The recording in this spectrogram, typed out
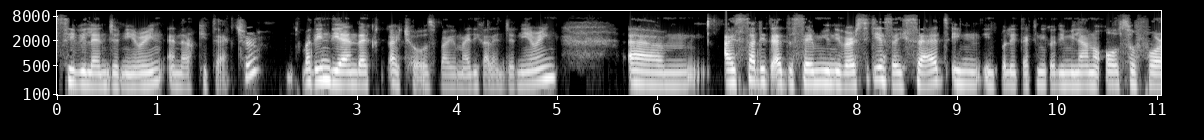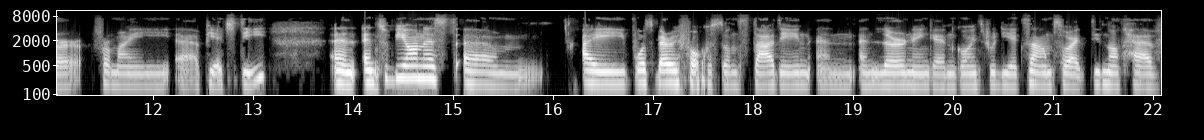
civil engineering and architecture. But in the end, I, I chose biomedical engineering. Um, I studied at the same university, as I said, in, in Politecnico di Milano, also for, for my uh, PhD. And, and to be honest, um, I was very focused on studying and, and learning and going through the exam, so I did not have,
